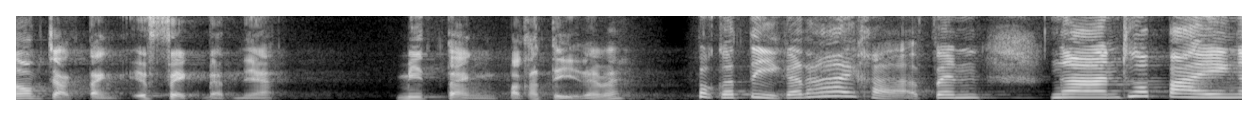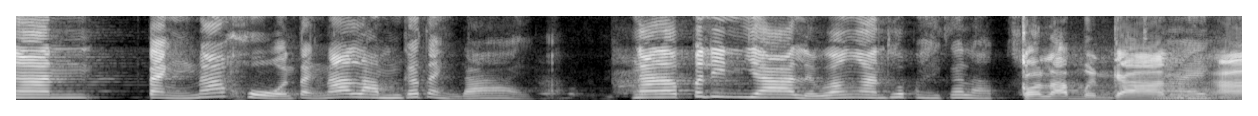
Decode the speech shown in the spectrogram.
นอกจากแต่งเอฟเฟกต์แบบเนี้ย มีแต่งปกติได้ไหม ปกติก็ได้ค่ะ เป็นงานทั่วไปงานแต่งหน้าโขนแต่งหน้าลำก็แต่งได้ค่ะ งานรับปริญญาหรือว่างานทั่วไปก็รับ ก็รับเหมือนกันใช่ค่ะ อ่า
